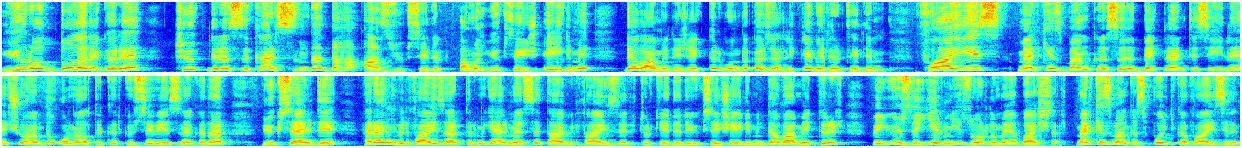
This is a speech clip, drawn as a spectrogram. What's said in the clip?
euro dolara göre Türk lirası karşısında daha az yükselir. Ama yükseliş eğilimi devam edecektir. Bunu da özellikle belirtelim. Faiz Merkez Bankası beklentisiyle şu anda 16.43 seviyesine kadar yükseldi. Herhangi bir faiz arttırımı gelmezse tahvil faizleri Türkiye'de de yükseliş eğilimini devam ettirir ve %20'yi zorlamaya başlar. Merkez Bankası politika faizini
